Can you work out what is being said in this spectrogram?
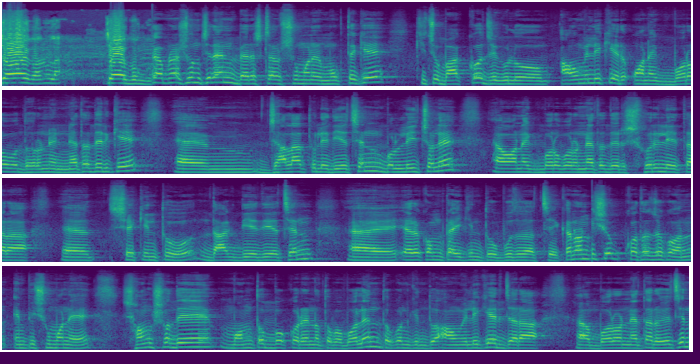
জয় বাংলা, জয় বঙ্গ। আপনারা শুনছিলেন ব্যারিস্টার সুমনের মুখ থেকে কিছু বাক্য যেগুলো আওয়ামী লীগের অনেক বড় ধরনের নেতাদেরকে জ্বালা তুলে দিয়েছেন বললেই চলে। অনেক বড় বড় নেতাদের শরীরে তারা সে কিন্তু দাগ দিয়ে দিয়েছেন এরকমটাই কিন্তু বোঝা যাচ্ছে। কারণ এইসব কথা যখন এমপি সুমনে সংসদে মন্তব্য করেন অথবা বলেন, তখন কিন্তু আওয়ামী লীগের যারা বড় নেতা রয়েছেন,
